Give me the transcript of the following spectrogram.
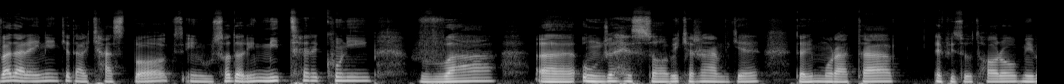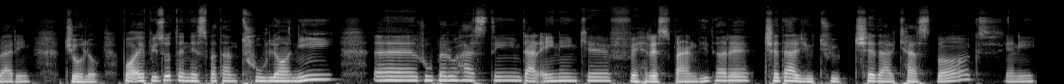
و در عین اینکه در Castbox این روزها داریم می‌ترکونیم و اونجا حسابی که هم دیگه داریم مرتب اپیزودها رو می‌بریم جلو. با اپیزود نسبتا طولانی روبرو هستیم در عین اینکه فهرست بندی داره چه در یوتیوب چه در Castbox یعنی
